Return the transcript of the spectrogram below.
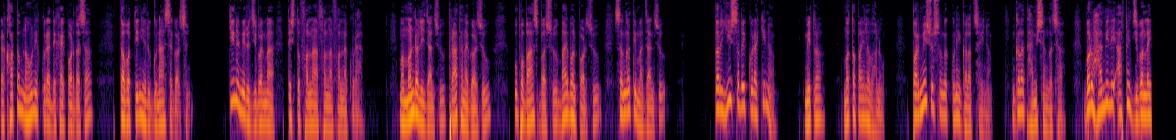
र खत्तम नहुने कुरा देखाइ पर्दछ तब तिनीहरू गुनासा गर्छन्। किन मेरो जीवनमा त्यस्तो फल्ना फल्ना फल्ना कुरा? म मण्डली जान्छु प्रार्थना गर्छु उपवास बस्छु बाइबल पढ्छु संगतिमा जान्छु। तर यी सबै कुरा किन? मित्र म तपाईँलाई भनौँ परमेश्वरसँग कुनै गलत छैन। गलत हामीसँग छ। बरु हामीले आफ्नै जीवनलाई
